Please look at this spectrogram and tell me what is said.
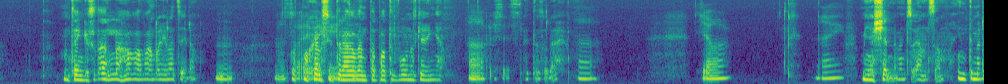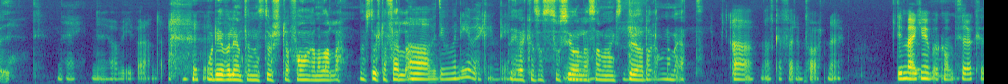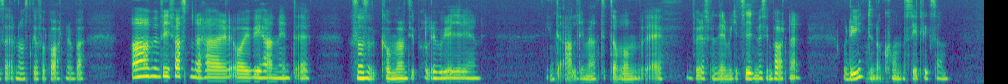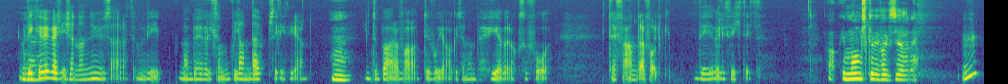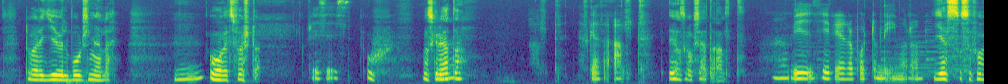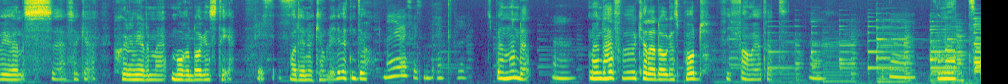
Man tänker sig att alla hör av varandra hela tiden. Mm. Men så att man själv sitter där och väntar på att telefonen ska ringa. Ja, precis. Lite sådär. Ja. ja. Nej. Men jag känner mig inte så ensam. Inte med dig. Nej, nu har vi varandra. Och det är väl egentligen den största faran av alla. Den största fällan. Ja, det, men det är verkligen det. Det är verkligen så sociala Mm. sammanhangsdödaren nummer ett. Ja, man skaffar en partner. Det märker man på kompisar också. Så här, när de skaffar partner. Bara, ja, men vi fastnade här. Oj, vi hann inte. Så kommer de typ aldrig på grejer igen. Inte aldrig, men att de, de eh, börjar spendera mycket tid med sin partner. Och det är ju inte något konstigt liksom. Men det kan vi verkligen känna nu så här att vi, man behöver liksom blanda upp sig lite grann. Mm. Inte bara vara du och jag utan man behöver också få träffa andra folk. Det är väldigt viktigt. Ja, imorgon ska vi faktiskt göra det. Mm. Då är det julbord som gäller. Mm, Årets första. precis. Vad ska du Mm. äta? Allt. Jag ska äta allt. Jag ska också äta allt. Vi ger er en rapport om det imorgon. Yes, och så får vi väl s- försöka skölja ner det med morgondagens te. Precis. Vad det nu kan bli, det vet inte jag. Nej, jag vet faktiskt inte. Jag har inte kollat. Spännande. Ja, Men det här får vi kalla dagens podd. Fy fan vad jag är trött. ja. Godnatt. Godnatt.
